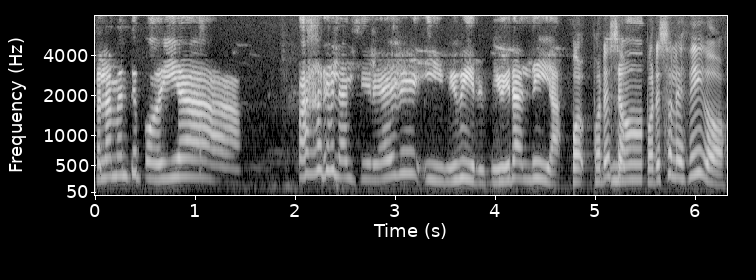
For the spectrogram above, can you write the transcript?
solamente podía pagar el alquiler y vivir, vivir al día. Por, eso, por eso les digo.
